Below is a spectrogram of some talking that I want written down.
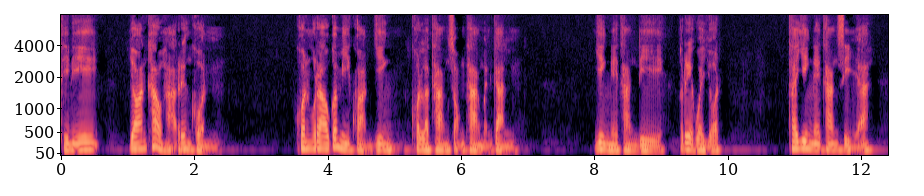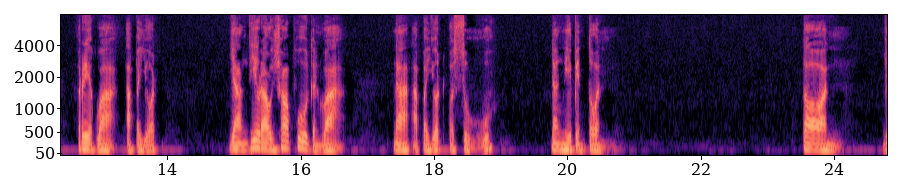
ทีนี้ย้อนเข้าหาเรื่องคน คนเราก็มีความยิ่ง คนละทางสองทางเหมือนกัน ยิ่งในทางดีเรียกว่ายศ ถ้ายิ่งในทางเสีย เรียกว่าอัปยศ อย่างที่เราชอบพูดกันว่านาอัปยศอสู ดังนี้เป็นต้น ตอนย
